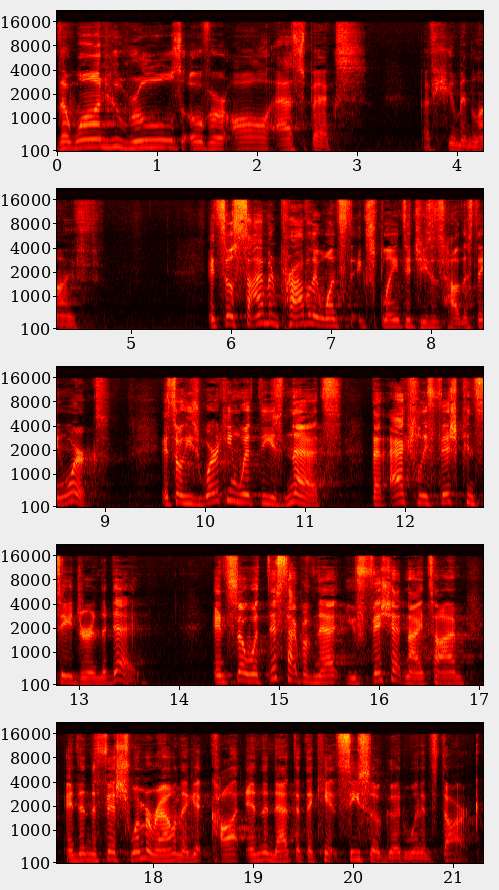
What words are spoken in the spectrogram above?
the one who rules over all aspects of human life. And so Simon probably wants to explain to Jesus how this thing works. And so he's working with these nets that actually fish can see during the day. And so, with this type of net, you fish at nighttime, and then the fish swim around. They get caught in the net that they can't see so good when it's dark.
